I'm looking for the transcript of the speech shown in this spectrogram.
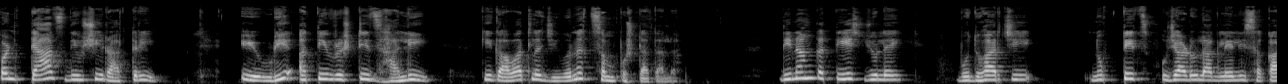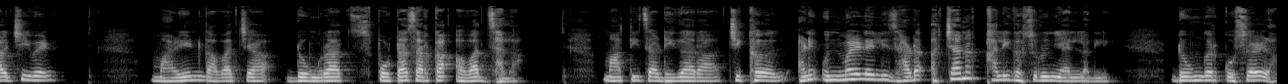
पण त्याच दिवशी रात्री एवढी अतिवृष्टी झाली की गावातलं जीवनच संपुष्टात आलं. दिनांक तीस जुलै बुधवारची नुकतीच उजाडू लागलेली सकाळची वेळ. माळीण गावाच्या डोंगरात स्फोटासारखा आवाज झाला. मातीचा ढिगारा चिखल आणि उन्मळलेली झाडं अचानक खाली घसरून यायला लागली. डोंगर कोसळला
